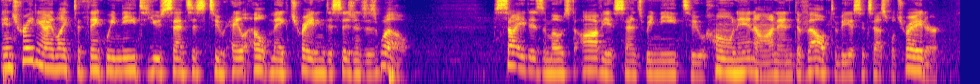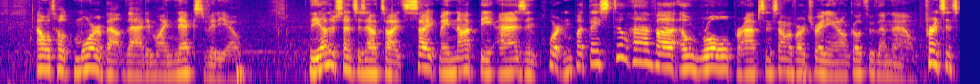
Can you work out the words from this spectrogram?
In trading, I like to think we need to use senses to help make trading decisions as well. Sight is the most obvious sense we need to hone in on and develop to be a successful trader. I will talk more about that in my next video. The other senses outside sight may not be as important, but they still have a, a, role perhaps in some of our trading, and I'll go through them now. For instance,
